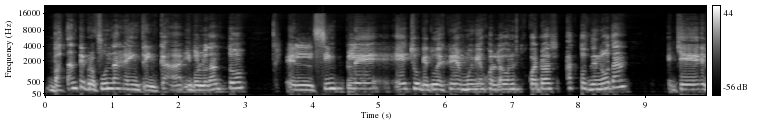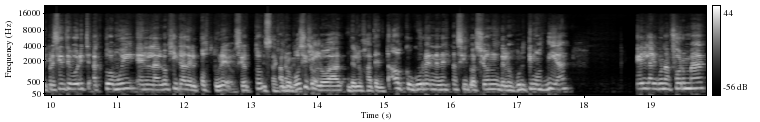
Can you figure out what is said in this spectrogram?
bastante profundas e intrincadas y por lo tanto el simple hecho que tú describes muy bien, Juan Lago, en estos cuatro actos denota que el presidente Boric actúa muy en la lógica del postureo, ¿cierto? A propósito Sí. de los atentados que ocurren en esta situación de los últimos días, él de alguna forma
